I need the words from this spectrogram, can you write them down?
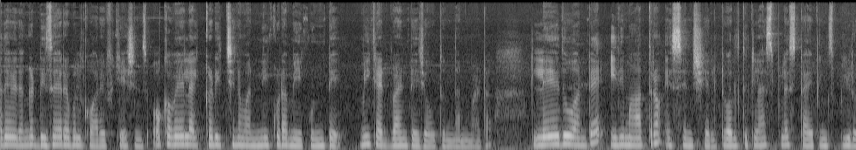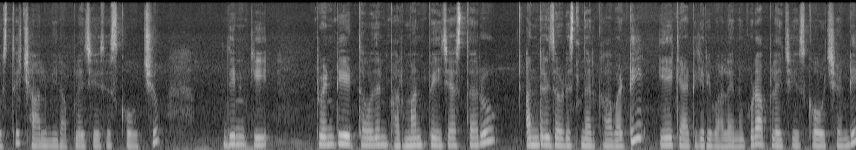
అదేవిధంగా డిజైరబుల్ క్వాలిఫికేషన్స్ ఒకవేళ ఇక్కడ ఇచ్చినవన్నీ కూడా మీకు ఉంటే మీకు అడ్వాంటేజ్ అవుతుందన్నమాట. లేదు అంటే ఇది మాత్రం essential twelfth class plus typing speed వస్తే చాలు మీరు అప్లై చేసేసుకోవచ్చు. దీనికి twenty eight thousand per month pay చేస్తారు. అన్రిజర్వ్డ్ ఇస్తున్నారు కాబట్టి ఏ కేటగిరీ వాళ్ళైనా కూడా అప్లై చేసుకోవచ్చండి.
